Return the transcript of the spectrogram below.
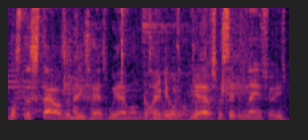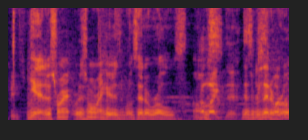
what's the styles of these hats we have on the ahead, give it What- to you have specific names for each piece. Yeah, this one, this one right here is the Rosetta Rose. Um, I like that. This is This is Rosetta my Rose.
